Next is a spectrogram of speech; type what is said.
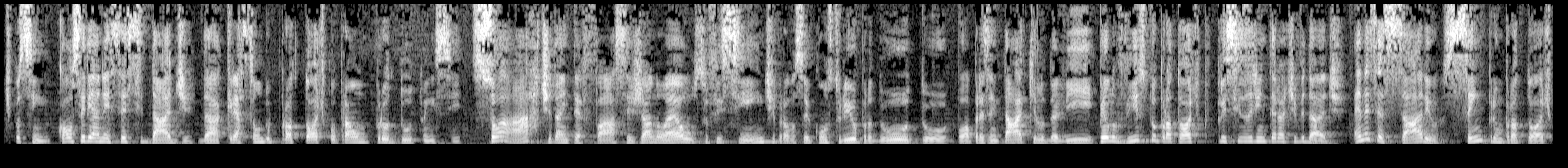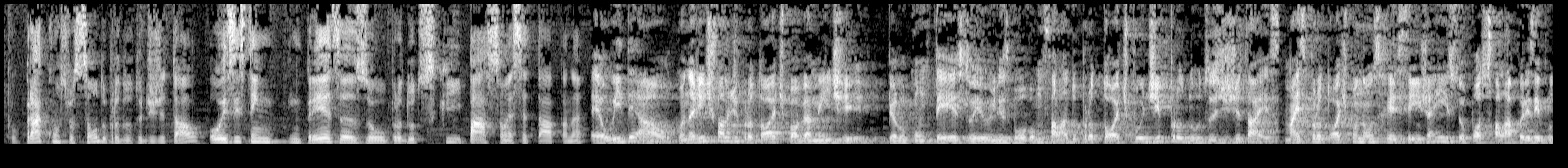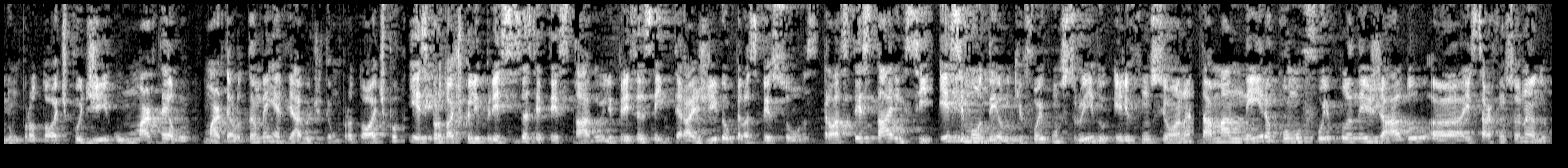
tipo assim, qual seria a necessidade da criação do protótipo para um produto em si? Só a arte da interface já não é o suficiente para você construir o produto ou apresentar aquilo dali. Pelo visto, o protótipo precisa de interatividade. É necessário sempre um protótipo para a construção do produto digital? Ou existem empresas ou produtos que passam essa etapa, né? É o ideal. Quando a gente fala de protótipo, obviamente, pelo contexto, eu e Lisboa vamos falar do protótipo de produtos digitais. Mas protótipo não se restringe a isso. Eu posso falar, por exemplo, de um protótipo de um martelo. O martelo também é viável de ter um protótipo e esse protótipo ele precisa ser testável, ele precisa ser interagível pelas pessoas para elas testarem se esse modelo que foi construído ele funciona da maneira como foi planejado uh, estar funcionando.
